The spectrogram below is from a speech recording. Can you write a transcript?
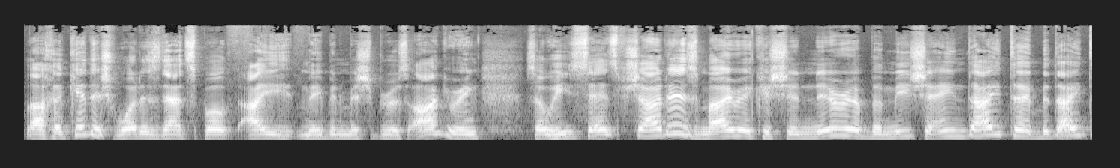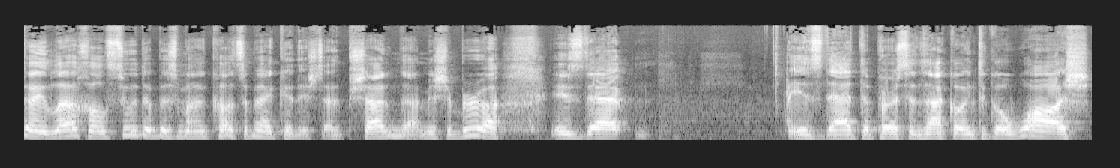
Lacha Kiddush. What is that supposed? I maybe the Mishabur is arguing. So he says Pshat is Mayre Kishanira b'Misha Ein Daitai b'Daitai Lechol Suda b'Zman Kiddush. That Pshat in that Mishnah Berurah is that is that the person's not going to go wash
